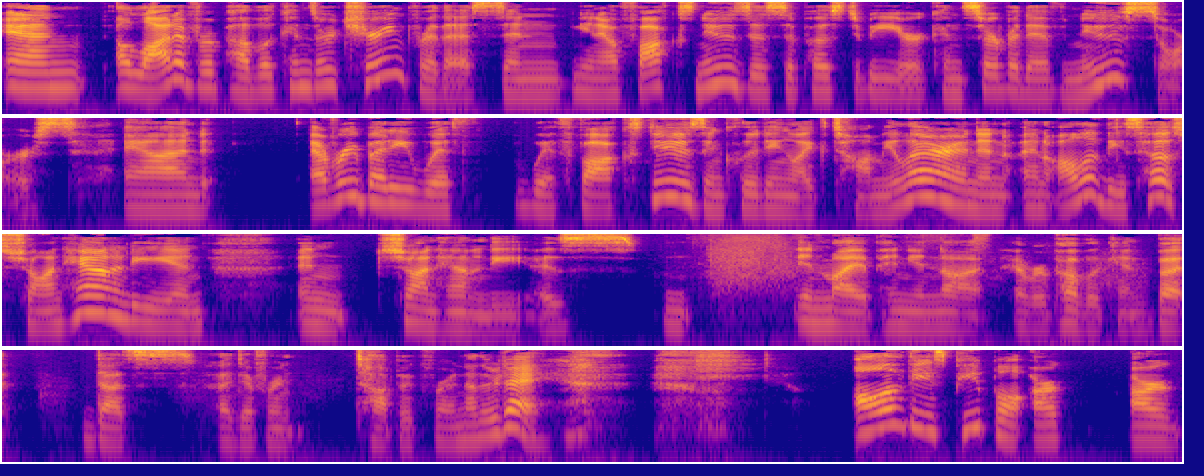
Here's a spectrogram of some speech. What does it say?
and a lot of Republicans are cheering for this. And, you know, Fox News is supposed to be your conservative news source. And everybody with with Fox News, including like Tomi Lahren and, and all of these hosts, Sean Hannity and and Sean Hannity is, in my opinion, not a Republican, but that's a different topic for another day. all of these people are are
